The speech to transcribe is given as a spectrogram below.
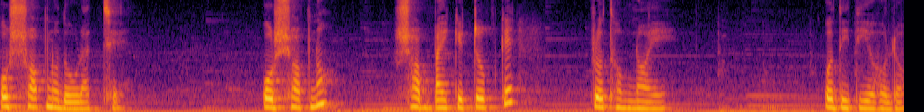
ওর স্বপ্ন দৌড়াচ্ছে। ওর স্বপ্ন সব বাইকের টোপকে প্রথম নয় ও দ্বিতীয় হলো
